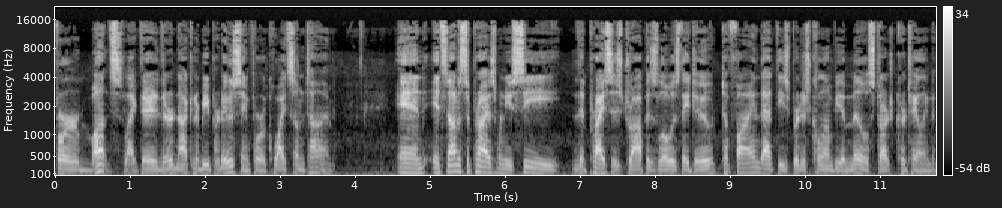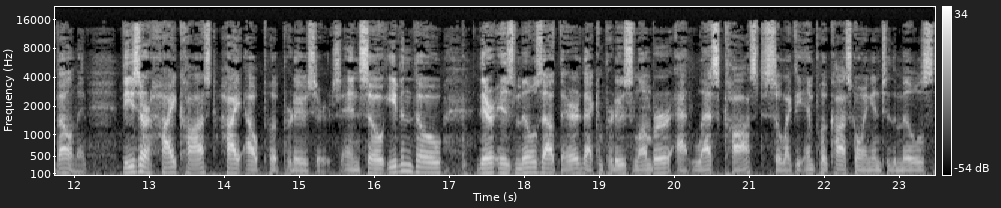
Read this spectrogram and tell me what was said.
for months. Like they they're not going to be producing for quite some time. And it's not a surprise when you see the prices drop as low as they do to find that these British Columbia mills start curtailing development. These are high cost, high output producers. And so even though there is mills out there that can produce lumber at less cost, so like the input cost going into the mills,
